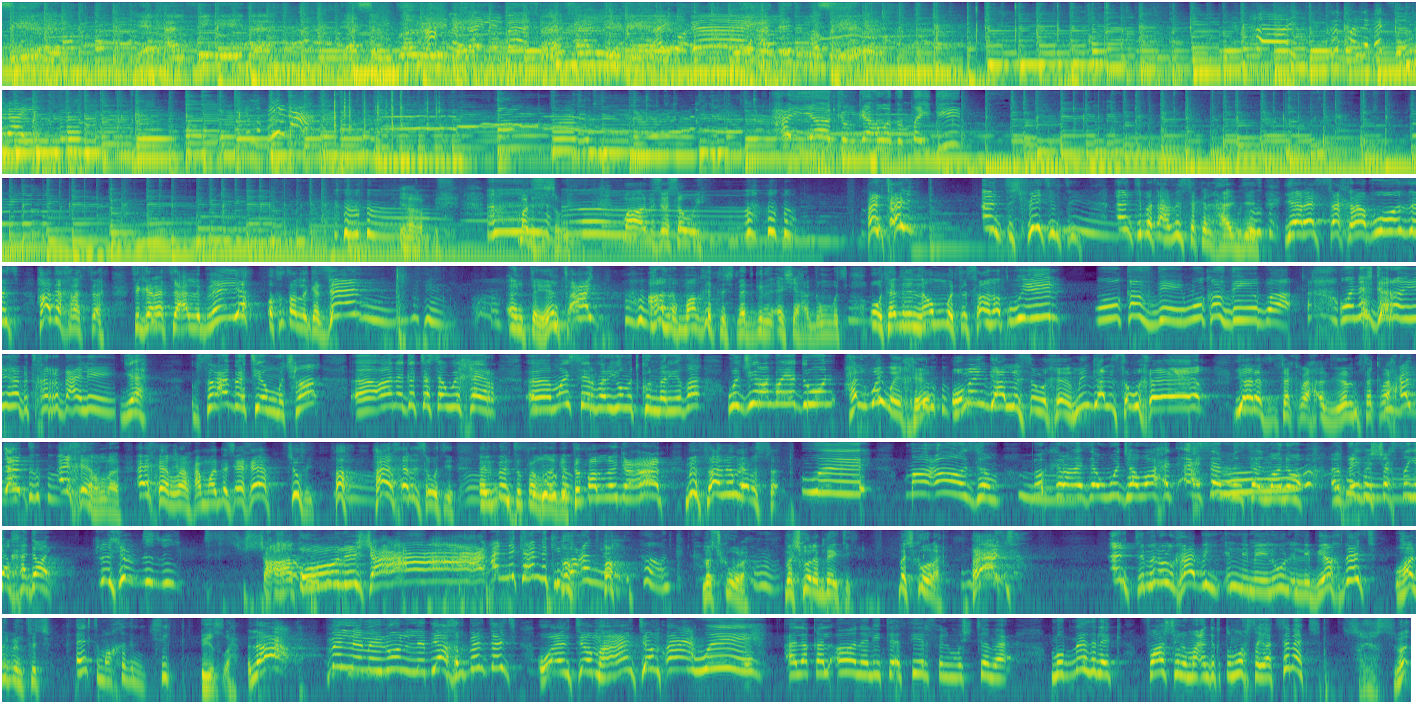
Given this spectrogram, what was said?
مسيرك الحل في إيدك قسم طريقك أحلى شاي للباشا ما تخلي غيرك. أيوه جاي. يحدد مصيرك. هاي جود ولا بيت سربرايز يلا بينا. حياكم قهوة الطيبين. ما أدري إيش أسوي. أنت أنت إيش فيك أنت؟ أنت ما تعرفين سكن حدث يا ريت سكرة بوزز هذا اخرت سكرتها على البنيه وتطلق. زين. أنت أنت أنا ما قلت لك لا تقولين أي شيء حق أمك. وتدري إن أمك لسانها طويل. مو قصدي مو قصدي يبا وأنا إيش دراني إنها بتخرب علي؟ يه بسرعة بعتي أمك ها؟ آه أنا قلت أسوي خير. آه ما يصير مريوم تكون مريضة والجيران ما يدرون. هل وي وي خير؟ ومين قال لي تسوي خير؟ مين قال لي تسوي خير؟ يا ريت مسكره مسكره حدد أي خير الله أي خير الله يرحمه والدك اي خير؟ شوفي ها هاي الخير اللي سويتيه. البنت تطلقت تطلقت من ثاني يوم لبسها ويه ما عوزهم بكرة أزوجها واحد أحسن من سلمانو. الضعيف الشخصية الخداي. اعطوني شعر عنك عنك يبا عنك. هاك مشكورة. مشكورة بنيتي مشكورة. هاي. أنت من الغبي اللي مينون اللي بياخذك؟ وهذه بنتك. أنت ماخذني إيش فيك؟ إي صح. لا! من اللي مينون اللي بياخذ بنتك؟ وأنت أمها. أنت أمها. ويه! على الأقل أنا لي تأثير في المجتمع. مو بمثلك. فاشل وما عندك طموح. صياد سمك. سيسمع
